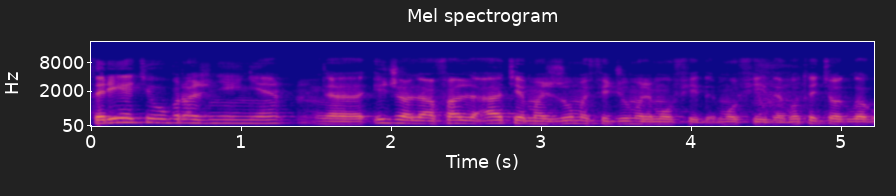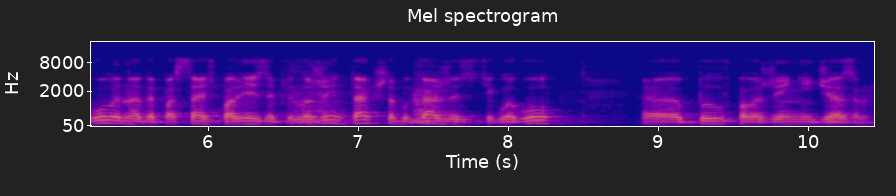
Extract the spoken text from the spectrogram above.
Третье упражнение. Э, Иджаль афаль ати маджзума фиджумаль муфида. Вот эти вот глаголы надо поставить в полезное предложение так, чтобы каждый из этих глаголов э, был в положении джазм.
